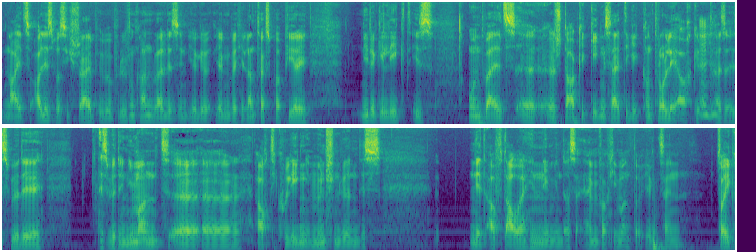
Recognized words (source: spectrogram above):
nahezu alles, was ich schreibe, überprüfen kann, weil das in irgendwelche Landtagspapiere niedergelegt ist und weil es äh, starke gegenseitige Kontrolle auch gibt. Mhm. Also es würde, es würde niemand, äh, äh, auch die Kollegen in München würden das nicht auf Dauer hinnehmen, dass einfach jemand da irgendein Zeug,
